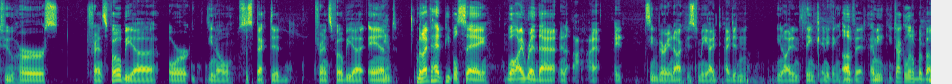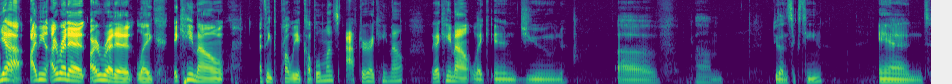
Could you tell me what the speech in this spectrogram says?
to her transphobia or you know suspected transphobia and but I've had people say, well, I read that and I, I it seemed very innocuous to me. I, I didn't you know I didn't think anything of it. I mean, can you talk a little bit about that? Yeah, that? I mean, I read it. I read it like it came out. I think probably a couple months after I came out. Like I came out like in June of um, 2016, and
